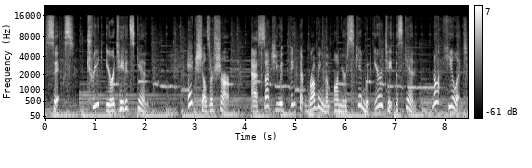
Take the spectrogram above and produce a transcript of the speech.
6. Treat irritated skin. Eggshells are sharp. As such, you would think that rubbing them on your skin would irritate the skin, not heal it.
